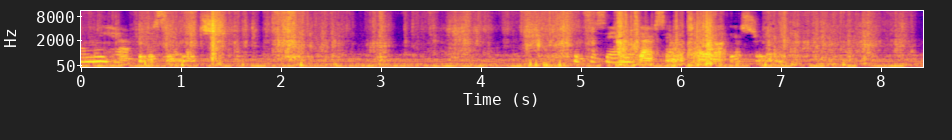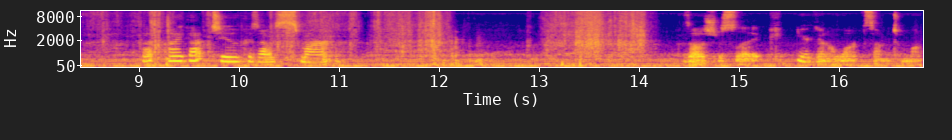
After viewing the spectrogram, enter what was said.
only half of the sandwich. It's the same exact sandwich I got yesterday. But I got two because I was smart. Because I was just like, you're going to want some tomorrow.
